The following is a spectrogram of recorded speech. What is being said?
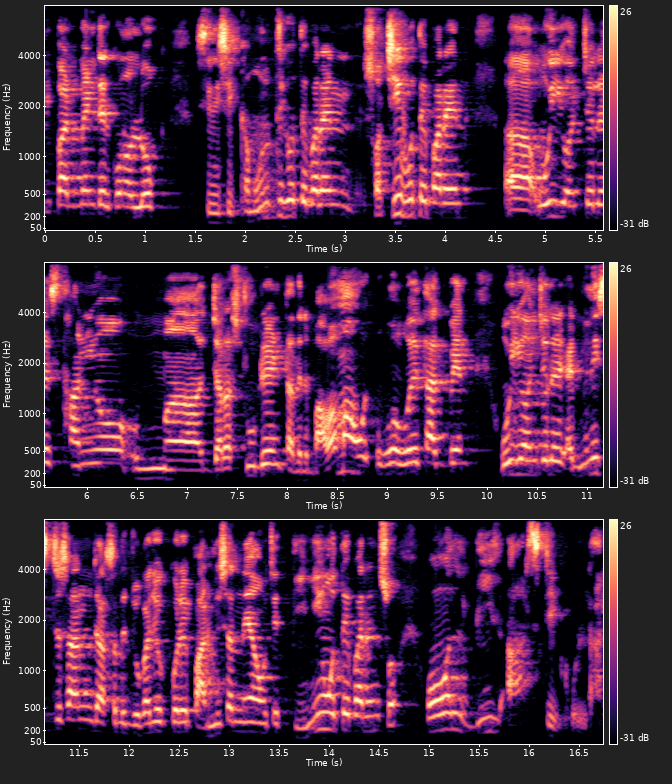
ডিপার্টমেন্টের কোনো লোক তিনি শিক্ষামন্ত্রী হতে পারেন, সচিব হতে পারেন ওই অঞ্চলের স্থানীয় যারা স্টুডেন্ট তাদের বাবা মা হয়ে থাকবেন। ওই অঞ্চলের অ্যাডমিনিস্ট্রেশন যার সাথে যোগাযোগ করে পারমিশন নেওয়া হচ্ছে তিনি হতে পারেন। So all these are stakeholder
